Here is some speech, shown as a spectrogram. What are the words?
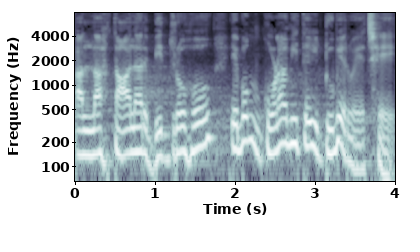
আল্লাহ তালার বিদ্রোহ এবং গোড়ামিতেই ডুবে রয়েছে।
